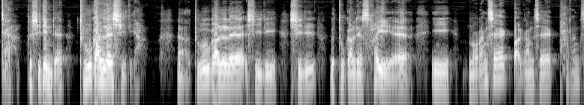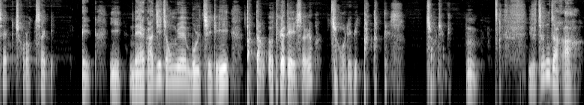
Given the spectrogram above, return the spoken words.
자, 그 실인데 두 갈래 실이야. 아, 두 갈래 실이 실그두 갈래 사이에 이 노란색, 빨강색, 파란색, 초록색 이 네 가지 종류의 물질이 딱딱 어떻게 되어 있어요? 조립이 딱딱 되어 있어. 조립이. 음. 유전자가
